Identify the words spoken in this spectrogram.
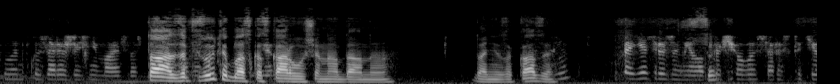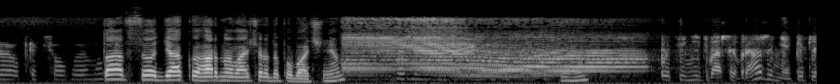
хвилинку зараз же знімаю з вас. Та, зафіксуйте, будь ласка, скаргу ще на дане, дані закази. Та я зрозуміла, Все. про що ви зараз тоді опрацьовуємо. Та, все, дякую, гарного вечора, до побачення. Оцініть ваше враження після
